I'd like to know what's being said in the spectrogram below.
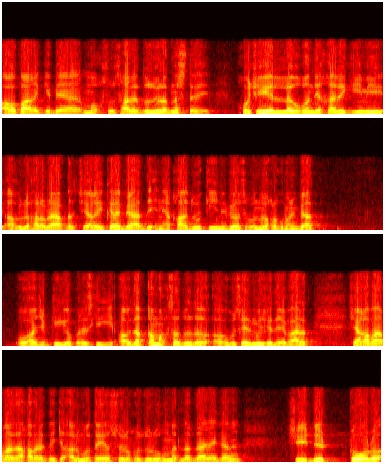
او باغ کې به مخصوص حالت ضرورت نشته دی خو چې لږ غوندې خلک یې اهل حل عقد چې هغه کړه بیا د انعقاد وکي نبی صلی الله علیه وسلم خلکو باندې بیا واجب کیږي او فرض کیږي او دغه مقصد د ابو سعید مرشد عبارت چې هغه بار بار دا خبره کوي چې المتيسر حضوره مطلب دا دی کنه چې د ټولو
